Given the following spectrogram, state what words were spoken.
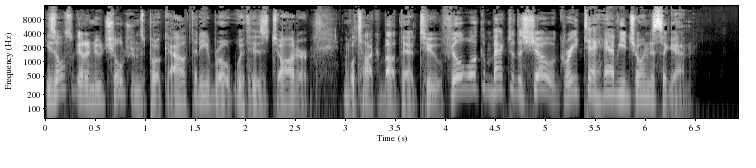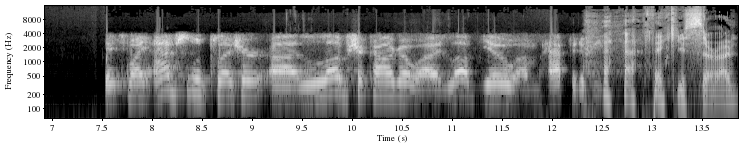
He's also got a new children's book out that he wrote with his daughter, and we'll talk about that too. Phil, welcome back to the show. Great to have you join us again. It's my absolute pleasure. I love Chicago. I love you. I'm happy to be. thank you, sir. I'm,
